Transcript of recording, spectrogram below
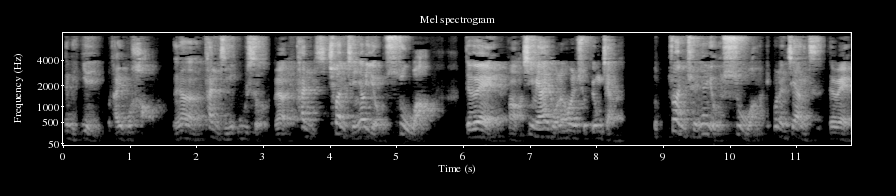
那个谚语，它也不好，人家探钱乌手，怎么样？探赚钱要有数啊，对不对？啊，姓名爱国那话就不用讲了，赚钱要有数啊，你不能这样子，对不对？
